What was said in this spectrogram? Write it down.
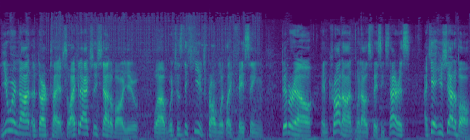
you are not a Dark type, so I could actually Shadow Ball you, well, which was the huge problem with like facing Bibarel and Crawdaunt when I was facing Cyrus. I can't use Shadow Ball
